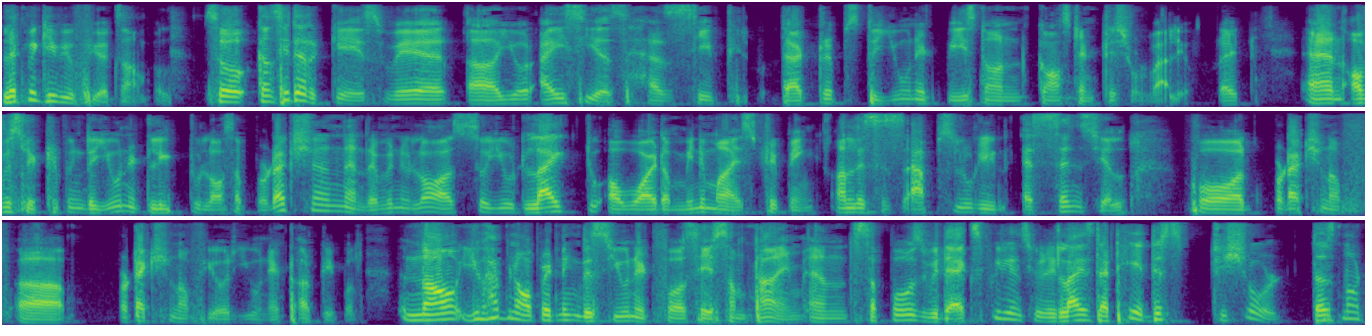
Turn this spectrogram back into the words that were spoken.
Let me give you a few examples. So consider a case where uh, your ICS has safety that trips the unit based on constant threshold value, right? And obviously tripping the unit lead to loss of production and revenue loss. So you'd like to avoid or minimize tripping unless it's absolutely essential for production of uh, protection of your unit or people. Now you have been operating this unit for say some time and suppose with the experience you realize that hey this threshold does not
